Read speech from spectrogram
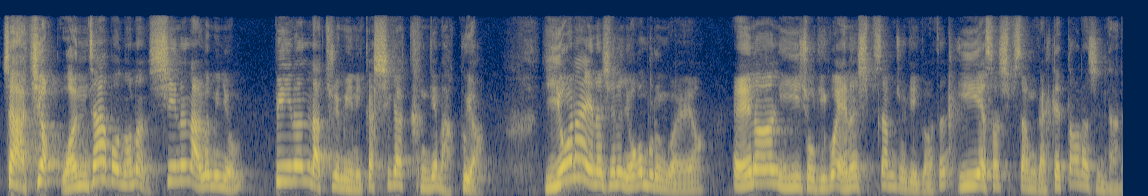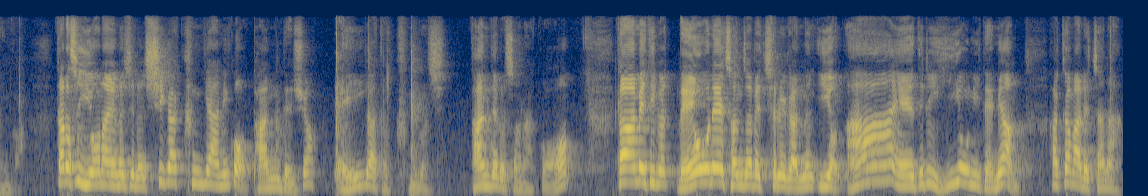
자, 기역. 원자 번호는 C는 알루미늄, B는 나트륨이니까 C가 큰 게 맞고요. 이온화 에너지는 요거 물은 거예요. 얘는 2족이고 얘는 13족이거든. 2에서 13 갈 때 떨어진다는 거. 따라서 이온화 에너지는 C가 큰 게 아니고 반대죠. A가 더 큰 거지. 반대로 써놨고. 다음에 디귿 네온의 전자 배치를 갖는 이온. 아, 애들이 이온이 되면 아까 말했잖아.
